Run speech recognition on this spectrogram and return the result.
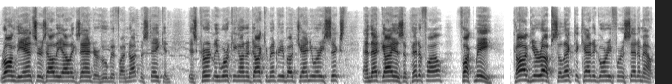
Wrong. The answer is Ali Alexander, whom, if I'm not mistaken, is currently working on a documentary about January 6th, and that guy is a pedophile? Fuck me. Cog, you're up. Select a category for a set amount.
